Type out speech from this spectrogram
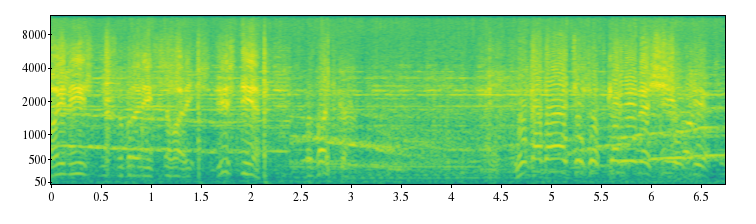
Ой, лишние собрались, товарищ, лишние. Позвольте-ка. Ну давайте же скорее носилки.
